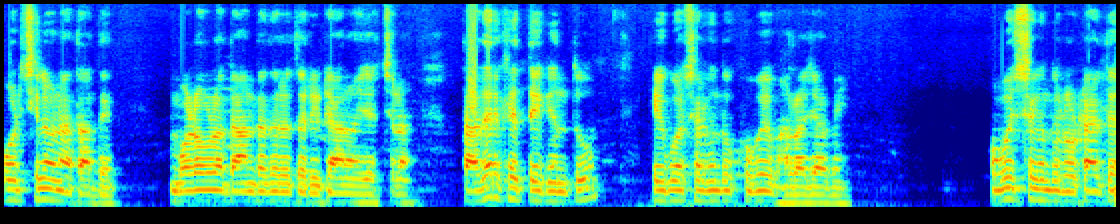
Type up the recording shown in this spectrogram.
পড়ছিল না তাদের। বড় বড় দান তাদের হয়তো রিটার্ন হয়ে যাচ্ছিল। তাদের ক্ষেত্রে কিন্তু এই বছর কিন্তু খুবই ভালো যাবে। অবশ্যই কিন্তু লোটারিতে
